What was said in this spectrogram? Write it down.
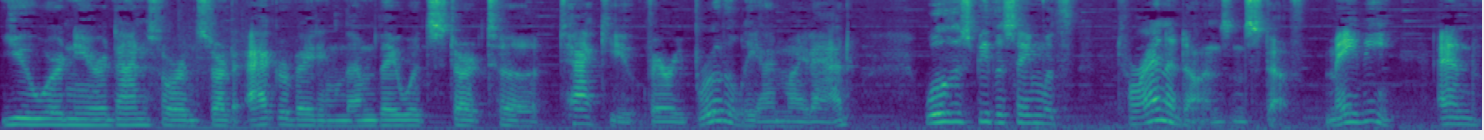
you were near a dinosaur and started aggravating them, they would start to attack you, very brutally, I might add. Will this be the same with pteranodons and stuff? Maybe. And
